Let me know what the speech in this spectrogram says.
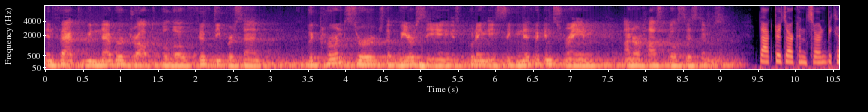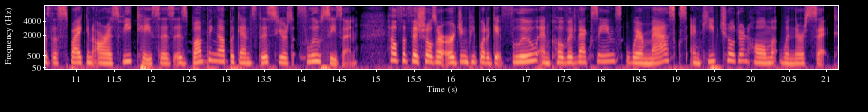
In fact, we never dropped below 50%. The current surge that we are seeing is putting a significant strain on our hospital systems. Doctors are concerned because the spike in RSV cases is bumping up against this year's flu season. Health officials are urging people to get flu and COVID vaccines, wear masks, and keep children home when they're sick.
